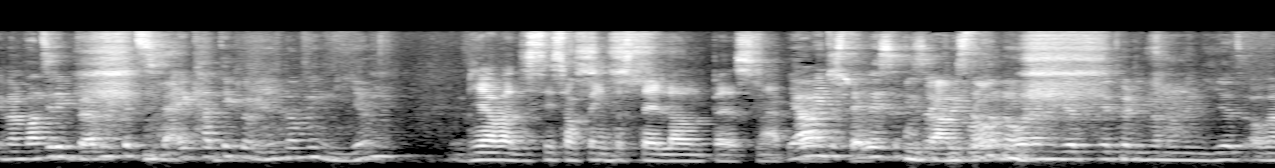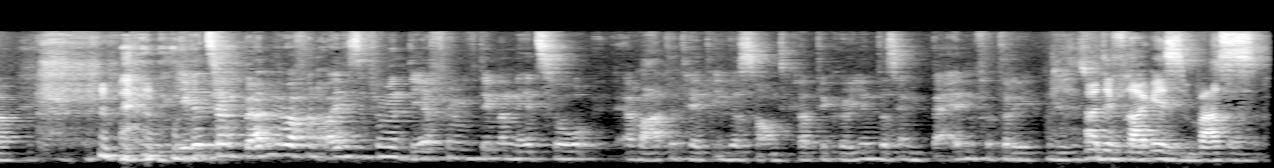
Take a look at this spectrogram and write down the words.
Ich meine, wenn sie den Birdman für zwei Kategorien nominieren, Ja, aber das ist auch bei Interstellar und bei Sniper. Ja, Interstellar ist so dieser Christopher. Nolan wird, wird halt immer nominiert, aber ich würde sagen, Birdman war von all diesen Filmen der Film, den man nicht so erwartet hätte in der Soundkategorie und dass er in beiden vertreten ist. Ah, die Frage ist, was,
